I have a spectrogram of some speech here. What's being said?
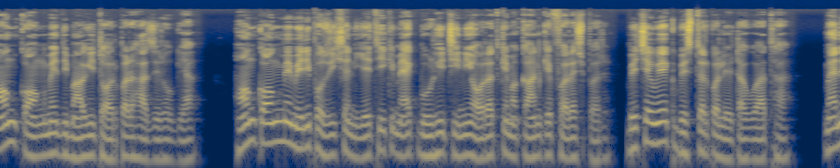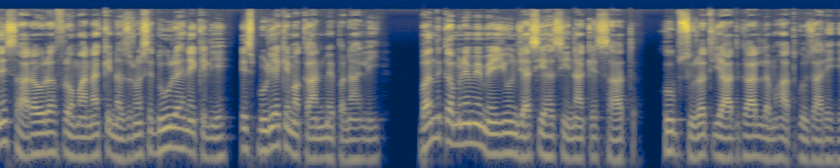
हांगकांग में दिमागी तौर पर हाजिर हो गया। हांगकांग में मेरी पोजीशन ये थी कि मैं एक बूढ़ी चीनी औरत के मकान के फर्श पर बिछे हुए एक बिस्तर पर लेटा हुआ था। मैंने सारा उरफ रोमाना की नज़रों से दूर रहने के लिए इस बुढ़िया के मकान में पनाह ली। बंद कमरे में मेयून जैसी हसीना के साथ खूबसूरत यादगार लम्हात गुजारे।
